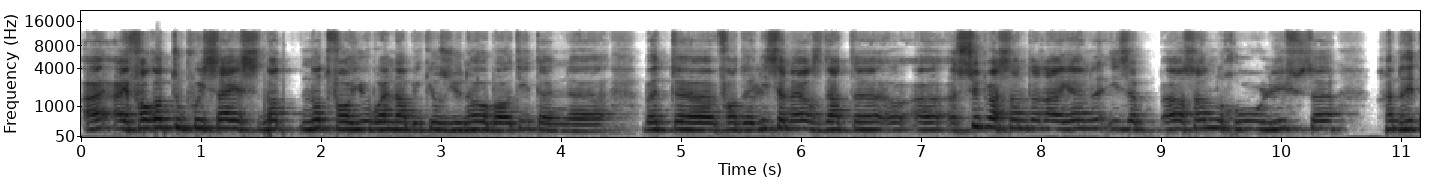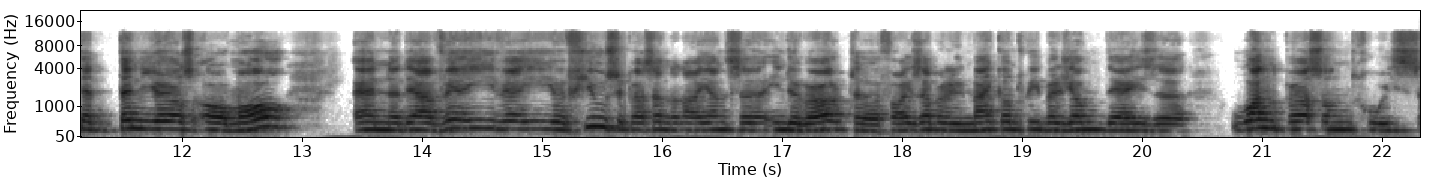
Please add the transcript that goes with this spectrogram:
I, I, forgot to precise, not not for you, Brenda, because you know about it, and uh, but uh, for the listeners, that uh, a, a super centenarian is a person who lives 110 years or more. And there are very, very few supercentenarians uh, in the world. Uh, for example, in my country, Belgium, there is uh, one person who is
